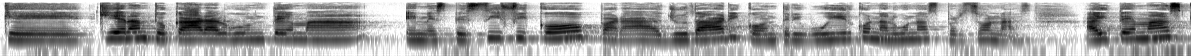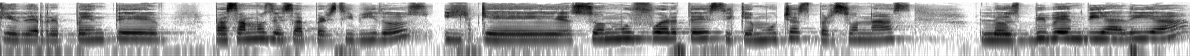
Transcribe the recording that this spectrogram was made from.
que quieran tocar algún tema en específico para ayudar y contribuir con algunas personas. Hay temas que de repente pasamos desapercibidos y que son muy fuertes y que muchas personas los viven día a día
